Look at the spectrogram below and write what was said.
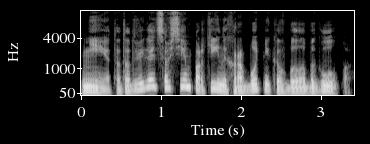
Нет, отодвигать совсем партийных работников было бы глупо.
